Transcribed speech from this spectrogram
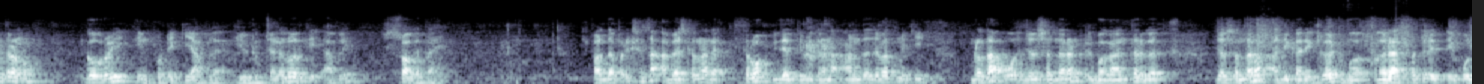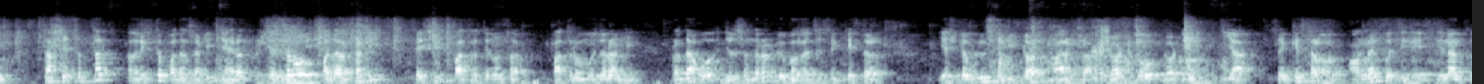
मित्रांनो गौरवी इन्फोटेक या आपल्या यूट्यूब चॅनलवरती आपले स्वागत आहे. स्पर्धा परीक्षेचा अभ्यास करणाऱ्या सर्व विद्यार्थी मित्रांना आनंदाची बातमी की मृदा व जलसंधारण विभागांतर्गत जलसंधारण अधिकारी गट व अराजपत्रित एकूण सहाशे सत्तर रिक्त पदांसाठी जाहिरात प्रशिक्षण सर्व पदांसाठी शैक्षणिक पात्रतेनुसार पात्र उमेदवारांनी मृदा व जलसंधारण विभागाचे संकेतस्थळ S W C D dot Maharashtra dot gov dot in या संकेतस्थळावर ऑनलाईन पद्धतीने दिनांक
